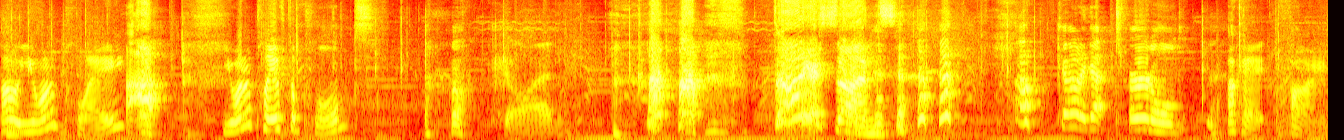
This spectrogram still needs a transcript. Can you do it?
Oh, you want to play? Ah. You want to play with the plumps? Oh God. Tell your sons. Oh God, I got turtled. Okay, fine.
